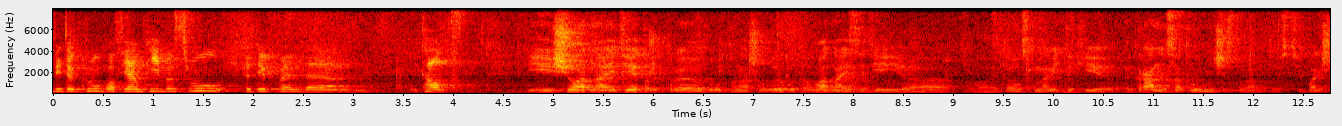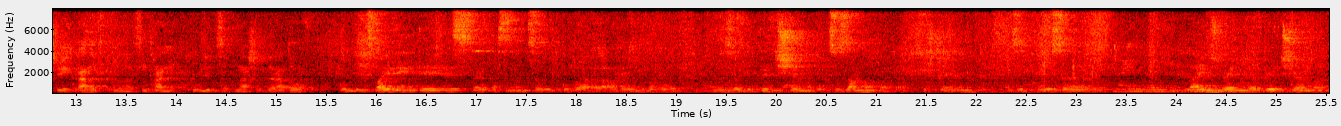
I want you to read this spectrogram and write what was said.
with a group of young people through the different um, towns. И еще одна идея, тоже, которую группа наша выработала, ну, одна из идей, э, э, это установить такие экраны сотрудничества, то есть большие экраны на центральных улицах наших городов, Und die zweite Idee ist, äh, was in unserer Gruppe erarbeitet wurde, äh, solche Bildschirme der Zusammenarbeit aufzustellen. Also große Leinwände. Leinwände, Bildschirme,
